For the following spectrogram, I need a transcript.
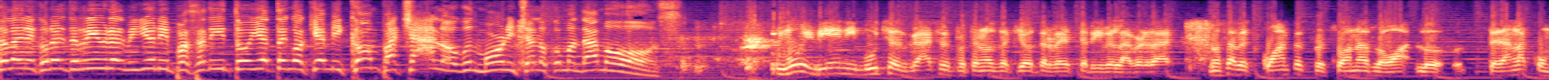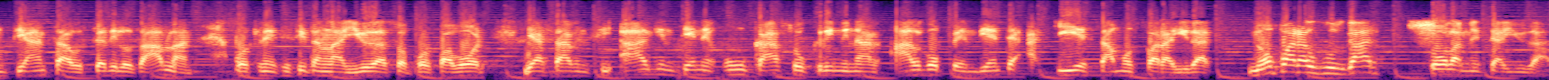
al aire con el terrible, el millón y pasadito. Ya tengo aquí a mi compa Chalo. Good morning, Chalo, ¿cómo andamos? Muy bien y muchas gracias por tenernos aquí otra vez, terrible. La verdad, no sabes cuántas personas lo, te dan la confianza a usted y los hablan porque necesitan la ayuda. So, por favor, ya saben, si alguien tiene un caso criminal, algo pendiente, aquí estamos para ayudar. No para juzgar, solamente ayudar.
